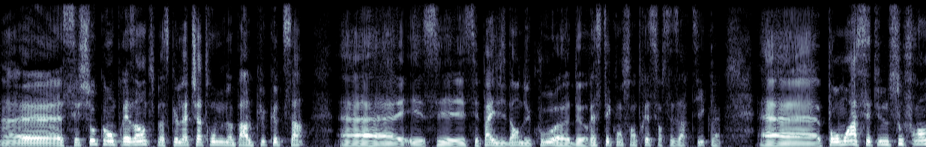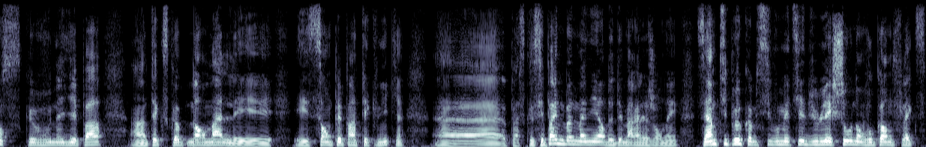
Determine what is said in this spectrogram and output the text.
Euh, c'est chaud quand on présente parce que la chatroom ne parle plus que de ça. Euh, et c'est pas évident du coup euh, de rester concentré sur ces articles. Euh, pour moi, c'est une souffrance que vous n'ayez pas un Texcope normal et, et sans pépins techniques, euh, parce que c'est pas une bonne manière de démarrer la journée. C'est un petit peu comme si vous mettiez du lait chaud dans vos cornflakes.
